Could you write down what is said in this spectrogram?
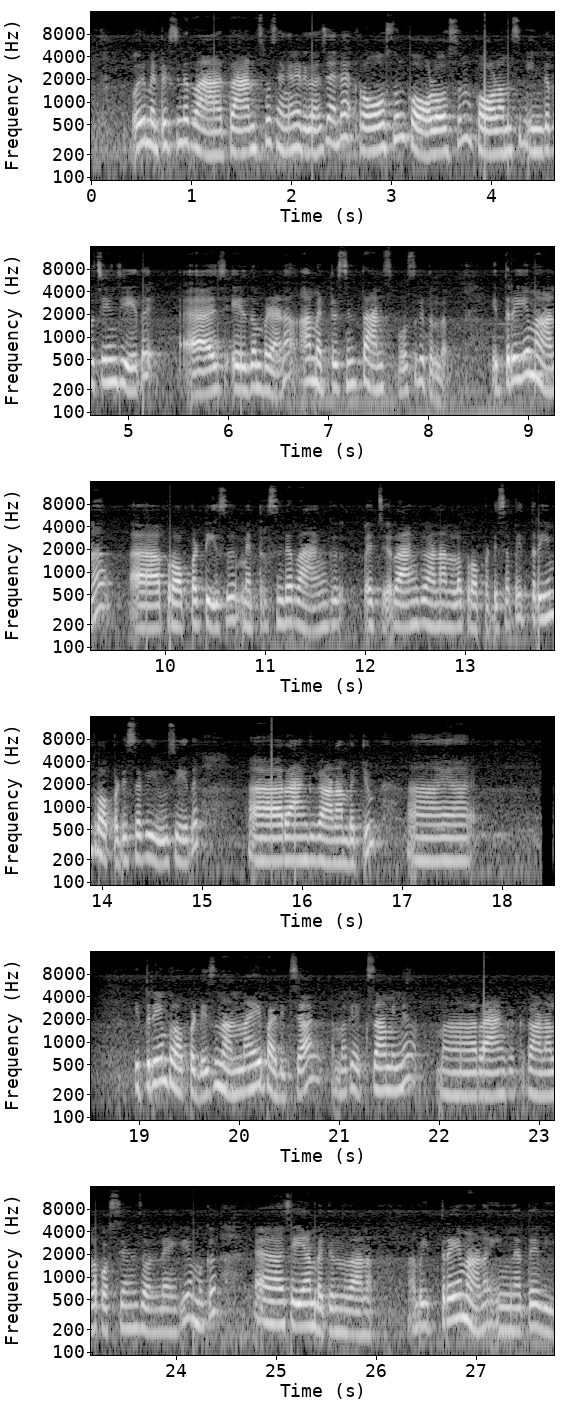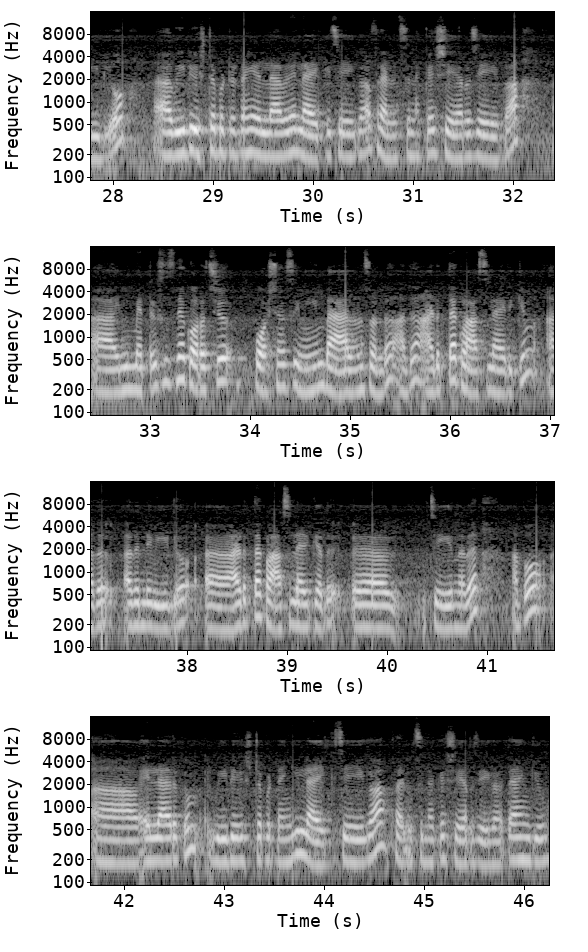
ഒരു മെട്രിക്സിന്റെ ട്രാൻസ്പോസ് എങ്ങനെ എടുക്കുക വെച്ചാൽ അതിന്റെ റോസും കോളോസും കോളംസും ഇന്റർചേഞ്ച് ചെയ്ത് എഴുതുമ്പോഴാണ് ആ മെട്രിക്സിന് ട്രാൻസ്പോസ് കിട്ടുന്നത്. ഇത്രയുമാണ് പ്രോപ്പർട്ടീസ് മെട്രിക്സിന്റെ റാങ്ക് വെച്ച് റാങ്ക് കാണാനുള്ള പ്രോപ്പർട്ടീസ് അപ്പോൾ ഇത്രയും പ്രോപ്പർട്ടീസ് ഒക്കെ യൂസ് ചെയ്ത് റാങ്ക് കാണാൻ പറ്റും. ഇത്രയും പ്രോപ്പർട്ടീസ് നന്നായി പഠിച്ചാൽ നമുക്ക് എക്സാമിന് റാങ്ക് ഒക്കെ കാണാനുള്ള ക്വസ്റ്റ്യൻസ് ഉണ്ടെങ്കിൽ നമുക്ക് ചെയ്യാൻ പറ്റുന്നതാണ്. അപ്പോൾ ഇത്രയുമാണ് ഇന്നത്തെ വീഡിയോ. വീഡിയോ ഇഷ്ടപ്പെട്ടിട്ടെങ്കിൽ എല്ലാവരും ലൈക്ക് ചെയ്യുക ഫ്രണ്ട്സിനൊക്കെ ഷെയർ ചെയ്യുക. ഇനി മെട്രിക്സിന്റെ കുറച്ച് പോർഷൻസ് ഇനിയും ബാലൻസ് ഉണ്ട്. അത് അടുത്ത ക്ലാസ്സിലായിരിക്കും അത് അതിന്റെ വീഡിയോ അടുത്ത ക്ലാസ്സിലായിരിക്കും അത് ചെയ്യുന്നത്. അപ്പോൾ എല്ലാവർക്കും വീഡിയോ ഇഷ്ടപ്പെട്ടെങ്കിൽ ലൈക്ക് ചെയ്യുക ഫ്രണ്ട്സിനൊക്കെ ഷെയർ ചെയ്യുക. താങ്ക്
